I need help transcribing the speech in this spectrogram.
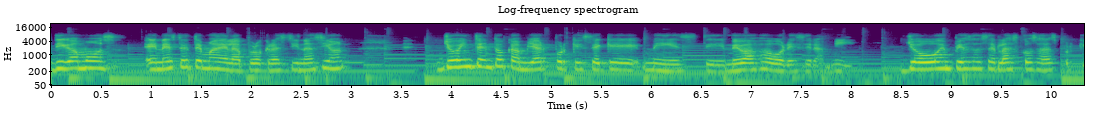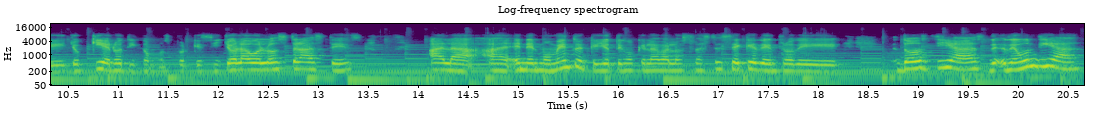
digamos, en este tema de la procrastinación, yo intento cambiar porque sé que me, este, me va a favorecer a mí. Yo empiezo a hacer las cosas porque yo quiero, digamos, porque si yo lavo los trastes, a la, en el momento en que yo tengo que lavar los trastes, sé que dentro de dos días, de, un día,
